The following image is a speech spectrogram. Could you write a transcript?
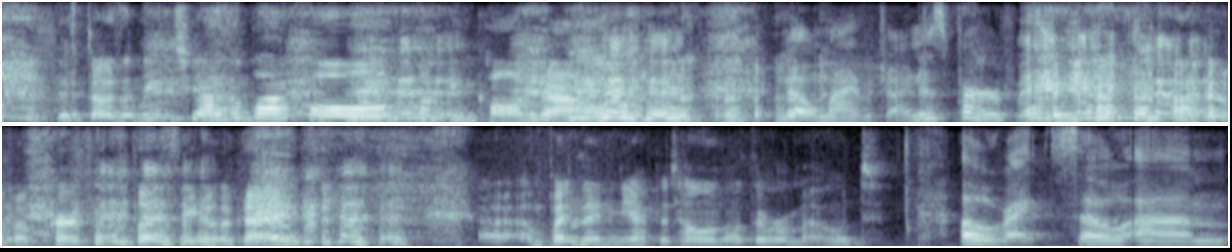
this doesn't mean she has a black hole. Fucking calm down. no, my vagina is perfect. I have a perfect pussy, okay? Uh, but then you have to tell them about the remote. Oh right. So um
